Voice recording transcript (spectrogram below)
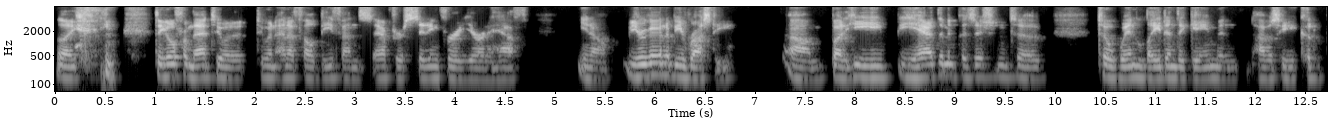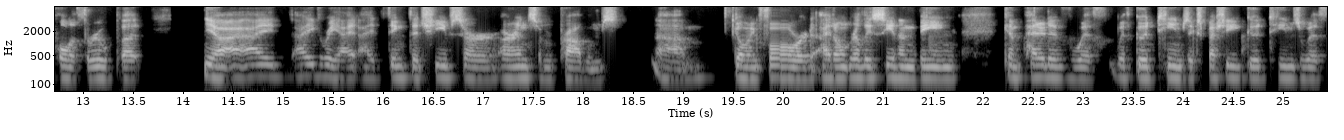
Like to go from that to a to an NFL defense after sitting for a year and a half, you know, you're going to be rusty. Um, but he he had them in position to to win late in the game, and obviously he couldn't pull it through. But yeah, I I agree. I, I think the Chiefs are are in some problems um, going forward. I don't really see them being competitive with with good teams, especially good teams with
